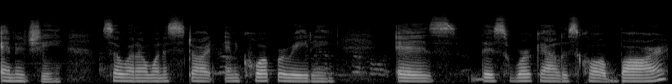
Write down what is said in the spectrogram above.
energy. So, what I want to start incorporating is this workout is called barre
